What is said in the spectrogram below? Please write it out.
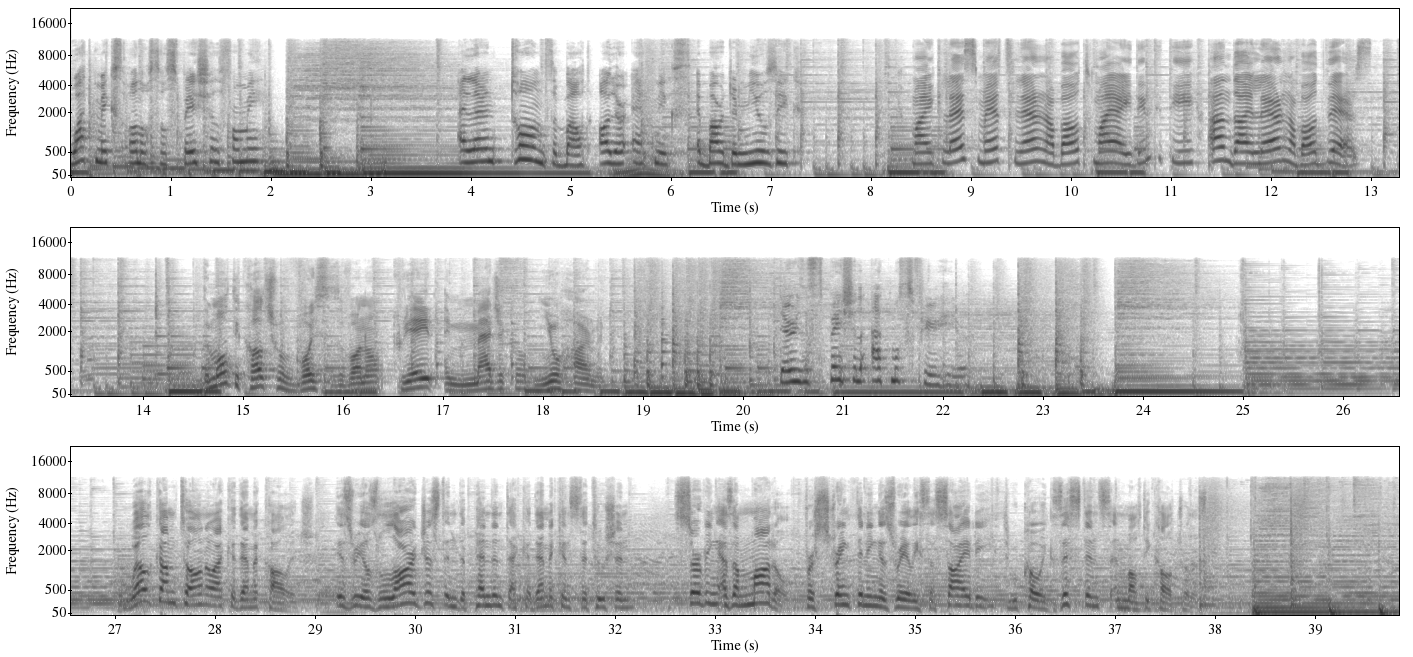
What makes Ono so special for me? I learned tons about other ethnics, about their music. My classmates learn about my identity and I learn about theirs. The multicultural voices of Ono create a magical new harmony. There is a special atmosphere here. Welcome to Ono Academic College, Israel's largest independent academic institution, serving as a model for strengthening Israeli society through coexistence and multiculturalism.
